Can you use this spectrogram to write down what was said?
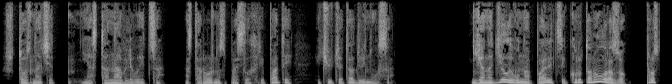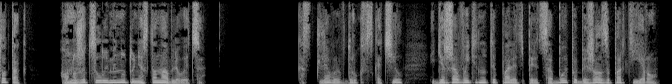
«Что значит «не останавливается»?» — осторожно спросил Хрипатый и чуть отодвинулся. «Я надел его на палец и крутанул разок, просто так. А он уже целую минуту не останавливается». Костлявый вдруг вскочил и, держа вытянутый палец перед собой, побежал за портьеру.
